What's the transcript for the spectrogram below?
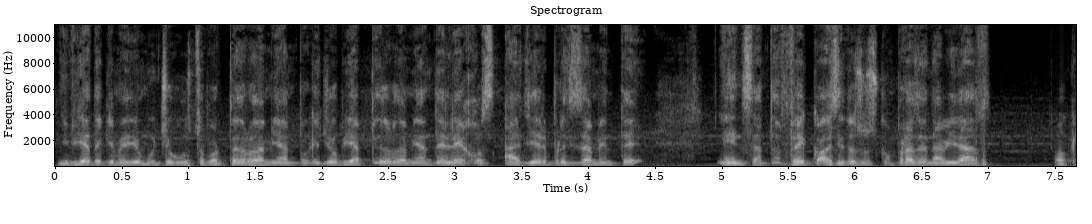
Y fíjate que me dio mucho gusto por Pedro Damián, porque yo vi a Pedro Damián de lejos ayer precisamente en Santa Fe haciendo sus compras de Navidad. Ok.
